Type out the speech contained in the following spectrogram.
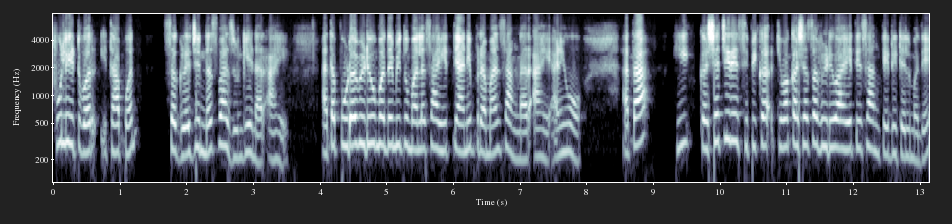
फुल हीटवर इथं आपण सगळे जिन्नस भाजून घेणार आहे. आता पुढं व्हिडिओमध्ये मी तुम्हाला साहित्य आणि प्रमाण सांगणार आहे. आणि हो आता ही कशाची रेसिपी क किंवा कशाचा व्हिडिओ आहे ते सांगते डिटेलमध्ये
